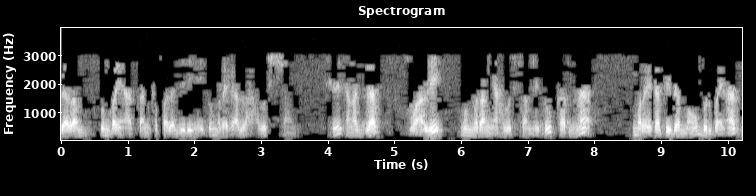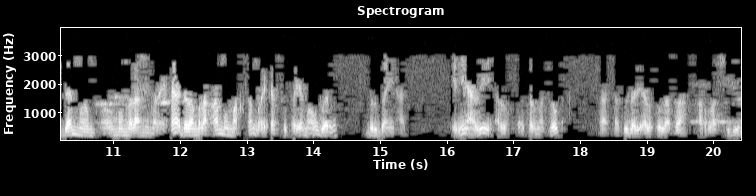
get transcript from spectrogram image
dalam pembaiatan kepada dirinya itu mereka adalah ahlus syam. Ini sangat jelas wali memerangi ahlus syam itu karena mereka tidak mau berbaiat dan memerangi mereka dalam rangka memaksa mereka supaya mau ber, berbaiat. Ini Ali termasuk salah satu dari Al-Khulafa Ar-Rasyidin.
